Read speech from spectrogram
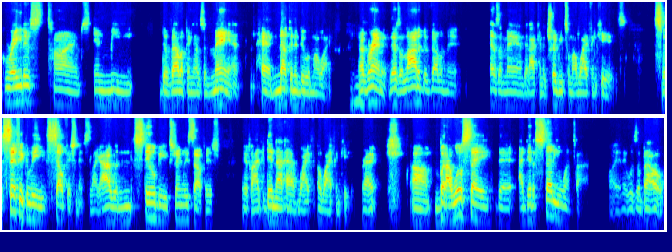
greatest times in me developing as a man had nothing to do with my wife. Mm-hmm. Now, granted, there's a lot of development as a man that I can attribute to my wife and kids specifically selfishness. Like I would still be extremely selfish if I did not have wife a wife and kid, right? Um, but I will say that I did a study one time, and it was about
